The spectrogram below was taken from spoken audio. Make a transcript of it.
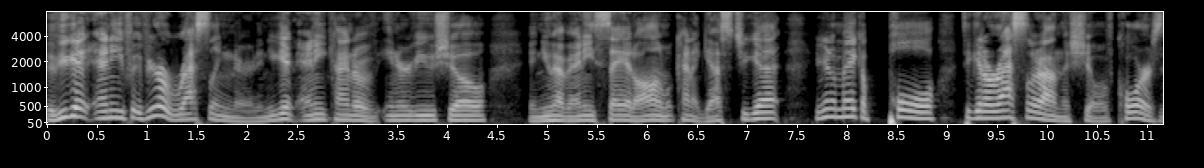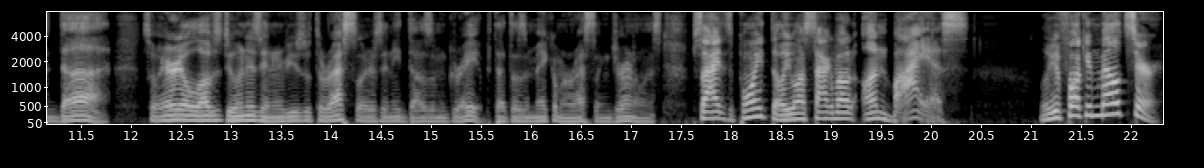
if you get any if you're a wrestling nerd and you get any kind of interview show and you have any say at all in what kind of guests you get, you're going to make a poll to get a wrestler on the show. Of course, duh. So Ariel loves doing his interviews with the wrestlers and he does them great, but that doesn't make him a wrestling journalist. Besides the point, though, he wants to talk about unbiased. Look at fucking Meltzer.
